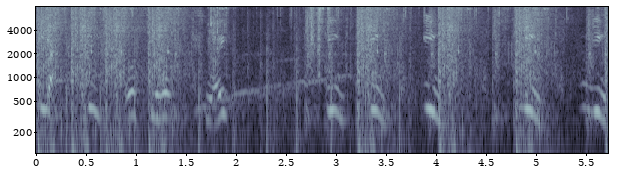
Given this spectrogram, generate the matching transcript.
อีอะอีโอ้เสียวสวยยิงยิงยิงยิงยิง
